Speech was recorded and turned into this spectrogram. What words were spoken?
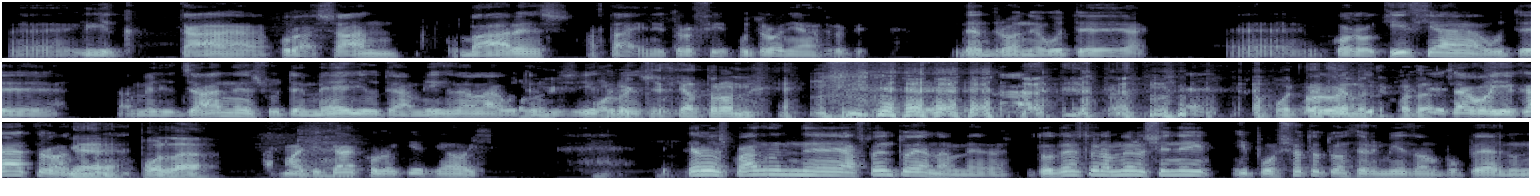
ε, γλυκά, κουρασάν, μπάρες, αυτά είναι η τροφή που τρώνε οι άνθρωποι. Δεν τρώνε ούτε ε, κοροκύθια, ούτε αμελιτζάνες, ούτε μέλι, ούτε αμύγδαλα, ούτε μυζήθρες. Κολοκύθια τρώνε. Από τέτοια άλλο τίποτα. Εισαγωγικά τρώνε. Ναι, ναι, πολλά. Πραγματικά κολοκύθια όχι. Τέλος πάντων, ε, αυτό είναι το ένα μέρος. Το δεύτερο μέρος είναι η ποσότητα των θερμίδων που παίρνουν,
